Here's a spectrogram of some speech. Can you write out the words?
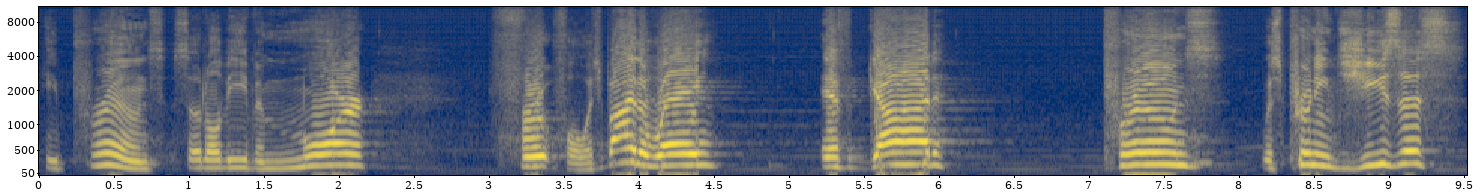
he prunes so it'll be even more fruitful. Which, by the way, if God prunes, was pruning Jesus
